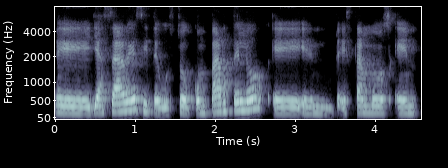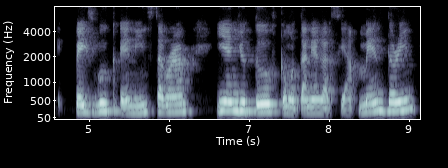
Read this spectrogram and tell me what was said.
Eh, ya sabes, si te gustó, compártelo. Eh, estamos en Facebook, en Instagram y en YouTube como Tania García Mentoring.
